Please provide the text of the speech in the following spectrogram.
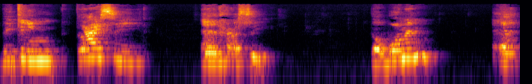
between thy seed and her seed. The woman and,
